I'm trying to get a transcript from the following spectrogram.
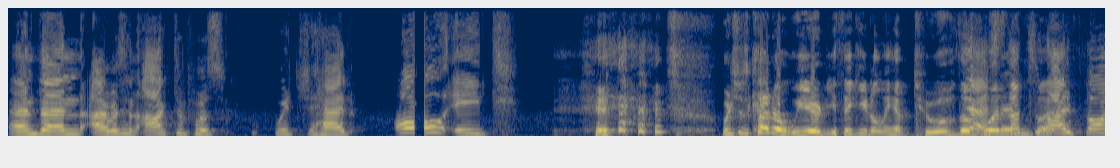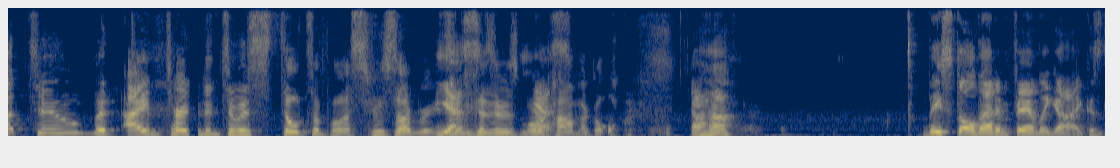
and then I was an octopus which had all eight. which is kind of weird. You think you'd only have two of them Yes, wooden, that's but what I thought too, but I turned into a stiltopus for some reason Yes. because it was more Yes. comical. uh huh. They stole that in Family Guy because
